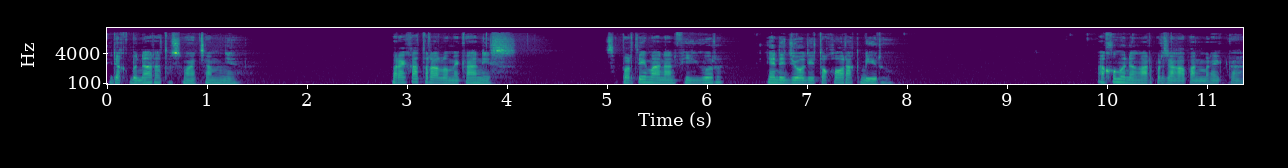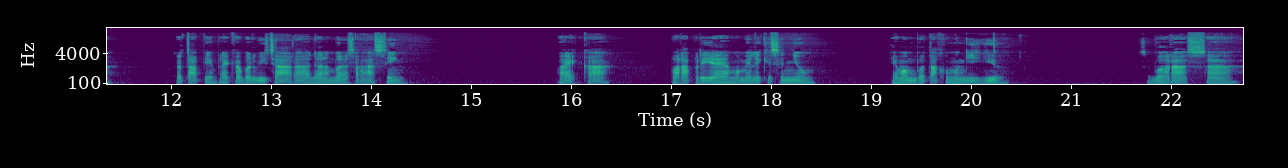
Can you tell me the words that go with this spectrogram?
tidak benar atau semacamnya. Mereka terlalu mekanis, seperti mainan figur yang dijual di toko rak biru. Aku mendengar percakapan mereka, tetapi mereka berbicara dalam bahasa asing. Mereka, para pria yang memiliki senyum, yang membuat aku menggigil. Sebuah rasa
